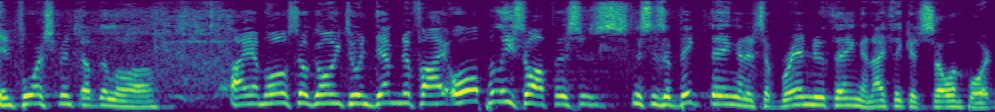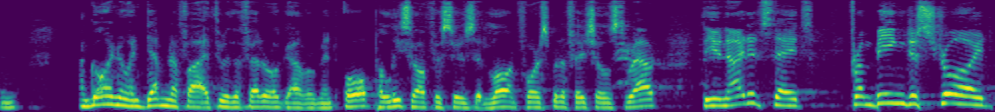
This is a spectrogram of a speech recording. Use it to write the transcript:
enforcement of the law. I am also going to indemnify all police officers. This is a big thing and it's a brand new thing, and I think it's so important. I'm going to indemnify through the federal government all police officers and law enforcement officials throughout the United States from being destroyed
